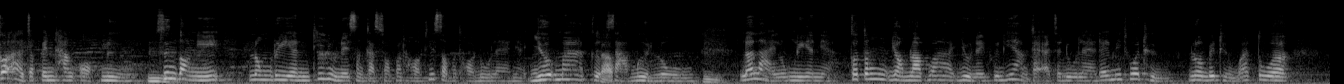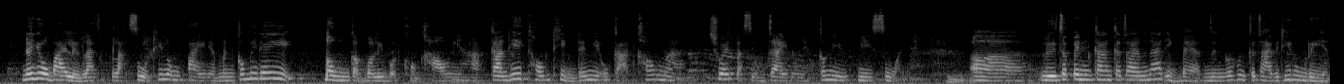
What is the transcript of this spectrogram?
ก็อาจจะเป็นทางออกหนึ่ง ซึ่งตอนนี้โรงเรียนที่อยู่ในสังกัดสพทที่สพทดูแลเนี่ยเยอะมากเกือบครับสามหมื่นโรงแล้วหลายโรงเรียนเนี่ยก็ต้องยอมรับว่าอยู่ในพื้นที่ห่างไกลอาจจะดูแลได้ไม่ทั่วถึง รวมไปถึงว่าตัวนโยบายหรือหลักหลักสูตรที่ลงไปเนี่ยมันก็ไม่ได้ตรงกับบริบทของเขาเนี่ยค่ะการที่ท้องถิ่นได้มีโอกาสเข้ามาช่วยตัดสินใจตรงเนี้ยก็มีมีส่วนเอ่อ หรือจะเป็นการกระจายอำนาจอีกแบบหนึ่งก็คือกระจายไปที่โรงเรียน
